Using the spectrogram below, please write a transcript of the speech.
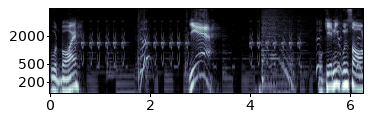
good boy yeah โอเคนี่คูณสอง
